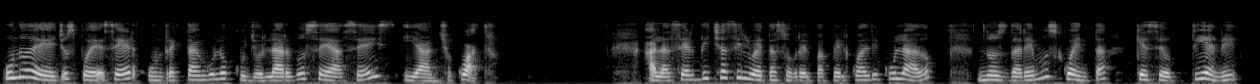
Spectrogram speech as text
Uno de ellos puede ser un rectángulo cuyo largo sea 6 y ancho 4. Al hacer dicha silueta sobre el papel cuadriculado, nos daremos cuenta que se obtiene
